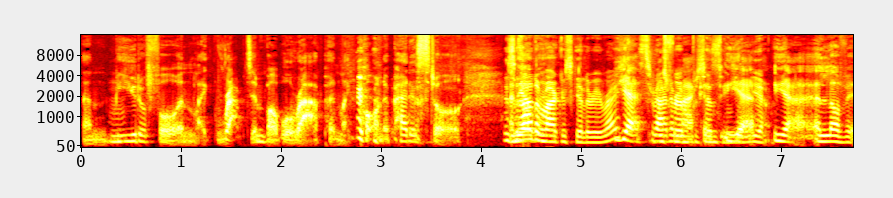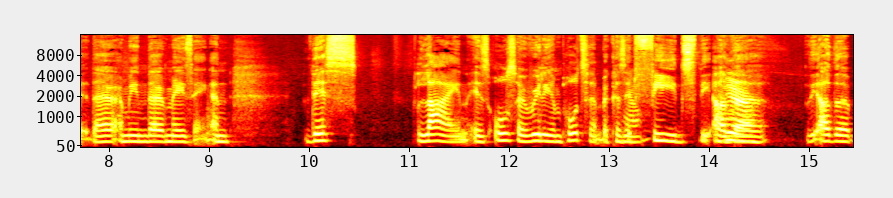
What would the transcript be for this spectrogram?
and beautiful and like wrapped in bubble wrap and like put on a pedestal. It's And the other- Rademakers gallery, right? Yes, Rademakers. Yeah, yeah. yeah, I love it. They're, I mean, they're amazing. And this line is also really important because it feeds the other, Yeah. the other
